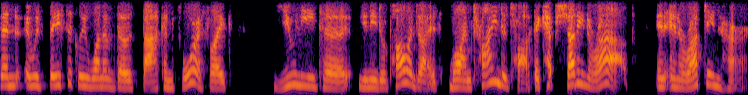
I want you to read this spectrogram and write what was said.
then it was basically one of those back and forth, like, you need to you need to apologize. While i'm trying to talk. They kept shutting her up and interrupting her.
